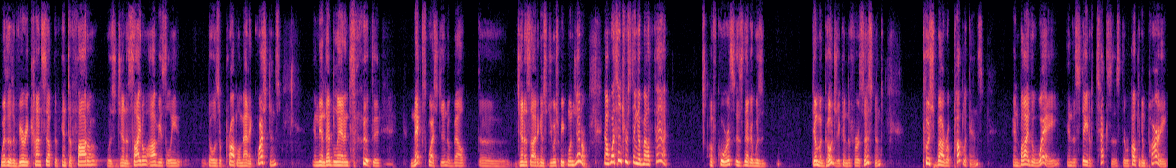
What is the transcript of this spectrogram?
whether the very concept of intifada was genocidal. Obviously, those are problematic questions. And then that led into the next question about uh, genocide against Jewish people in general. Now, what's interesting about that, of course, is that it was demagogic in the first instance, pushed by Republicans. And by the way, in the state of Texas, the Republican Party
